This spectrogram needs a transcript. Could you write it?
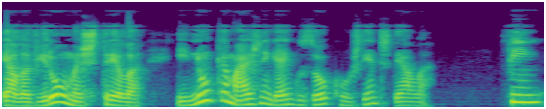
Ela virou uma estrela e nunca mais ninguém gozou com os dentes dela. Fim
